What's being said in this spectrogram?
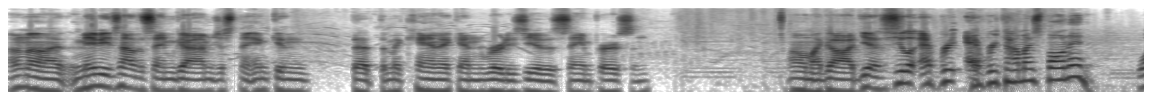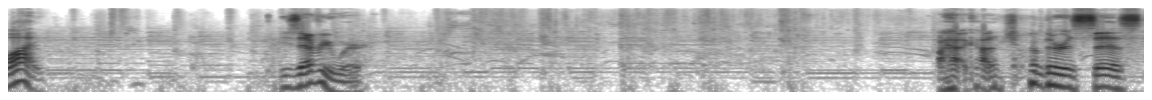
I don't know. Maybe it's not the same guy. I'm just thinking that the mechanic and Rhodey are the same person. Oh my god, yes. See, look, every every time I spawn in. Why? He's everywhere. I got another assist.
